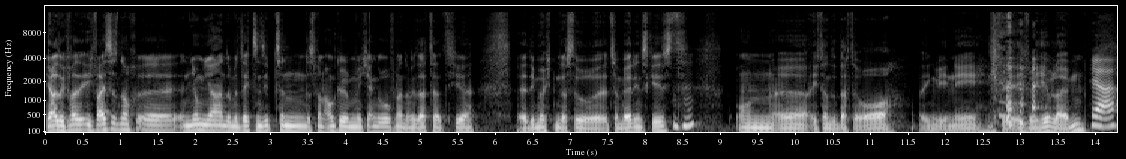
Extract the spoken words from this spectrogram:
Ja, also quasi, ich weiß es noch äh, in jungen Jahren, so mit 16, 17, dass mein Onkel mich angerufen hat und gesagt hat, hier, äh, die möchten, dass du äh, zum Wehrdienst gehst. Und äh, ich dann so dachte, oh, irgendwie, nee, ich will, ich will hier bleiben. Ja.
